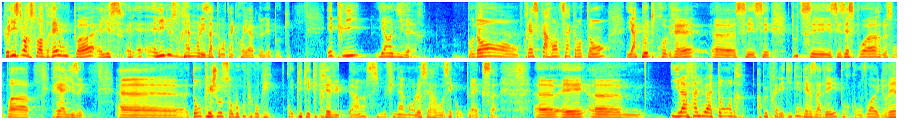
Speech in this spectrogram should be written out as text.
Que l'histoire soit vraie ou pas, elle, illustre vraiment les attentes incroyables de l'époque. Et puis, il y a un hiver. Pendant presque 40-50 ans, il y a peu de progrès. Euh, tous ces, espoirs ne sont pas réalisés. Euh, donc les choses sont beaucoup plus compliquées que prévu. Hein. Finalement, le cerveau, c'est complexe. Euh, et il a fallu attendre à peu près les dix dernières années pour qu'on voit une vraie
